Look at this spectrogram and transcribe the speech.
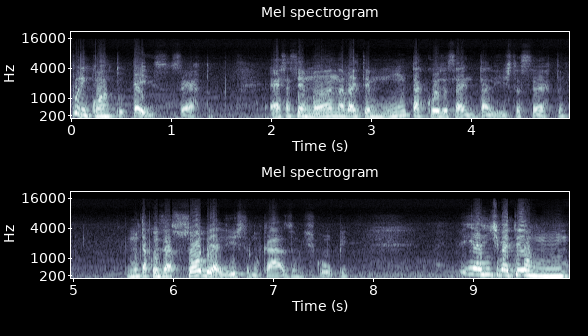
por enquanto, é isso, certo? Essa semana vai ter muita coisa saindo da lista, certo? Muita coisa sobre a lista, no caso, desculpe. E a gente vai ter um,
